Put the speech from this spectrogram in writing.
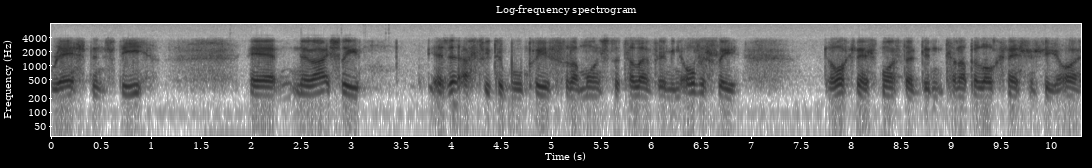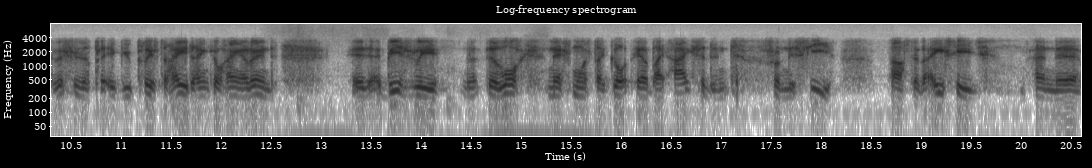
rest and stay. Uh, now, actually, is it a suitable place for a monster to live? I mean, obviously, the Loch Ness monster didn't turn up at Loch Ness and say, "Oh, this is a pretty good place to hide. I think I'll hang around." It, basically, the, the Loch Ness monster got there by accident from the sea after the ice age, and uh,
